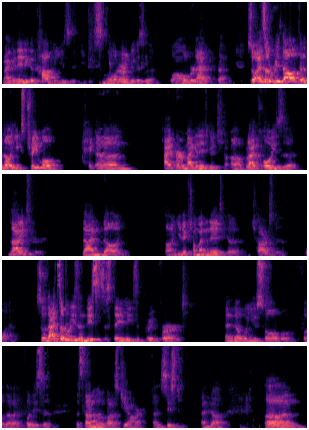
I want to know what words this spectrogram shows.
Magnetic coupling is smaller because of one over that. Right? So as a result, the extreme um, hypermagnetic uh, black hole is uh, lighter than the uh, electromagnetic charged one. So that's the reason this state is preferred and uh, when you solve for the for this uh, standard bus GR system. And uh, um,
